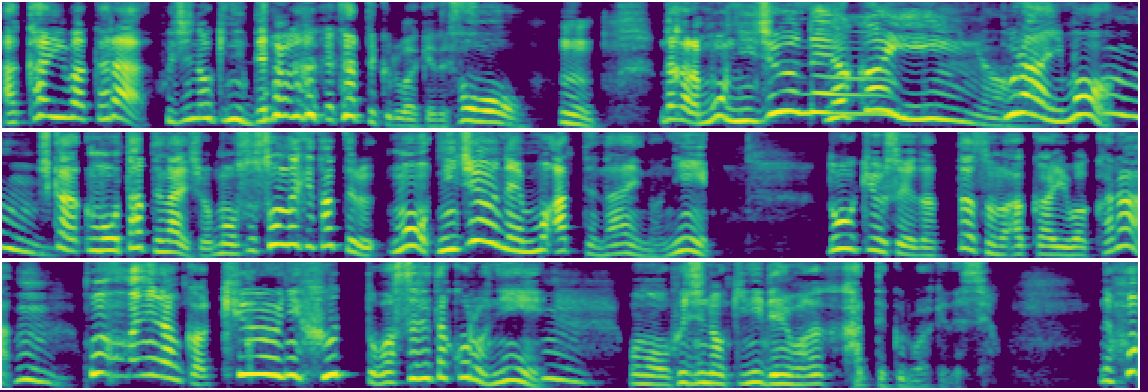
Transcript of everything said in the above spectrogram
赤岩から藤の木に電話がかかってくるわけです。ほう。うん。だからもう20仲いいんや。年ぐらいもうん、しかもう経ってないでしょ。もうそそんだけ経ってる。もう20年も会ってないのに、同級生だったその赤岩から、うん。ほんまになんか急にふっと忘れた頃に、うん。この藤の木に電話がかかってくるわけですよ。で、本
